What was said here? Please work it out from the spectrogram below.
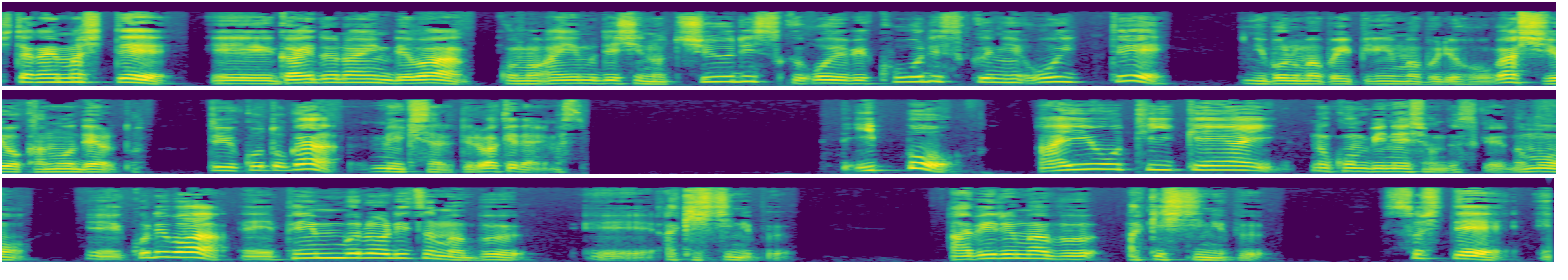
従いまして、え、ガイドラインでは、この IMDC の中リスク及び高リスクにおいて、ニボルマブ、イピリンマブ療法が使用可能であるとということが明記されているわけであります。一方、IoTKI のコンビネーションですけれども、え、これは、え、ペンブロリズマブ、えー、アキシチニブ、アベルマブ、アキシチニブ、そして、え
